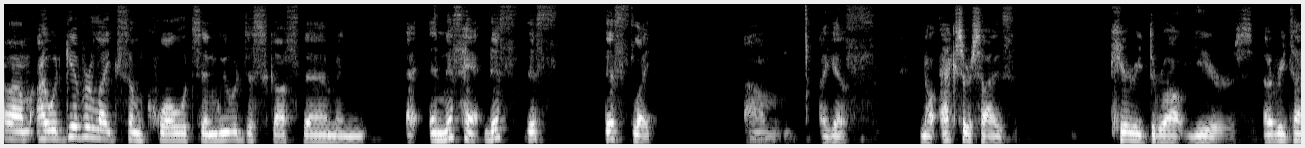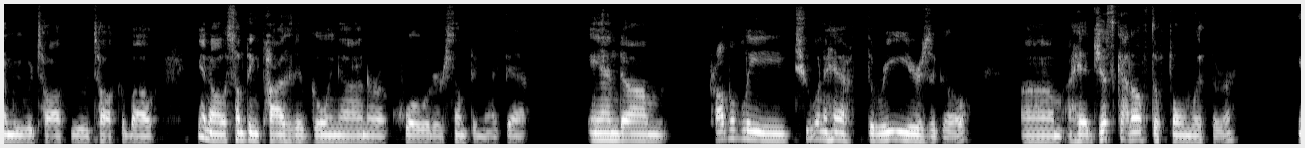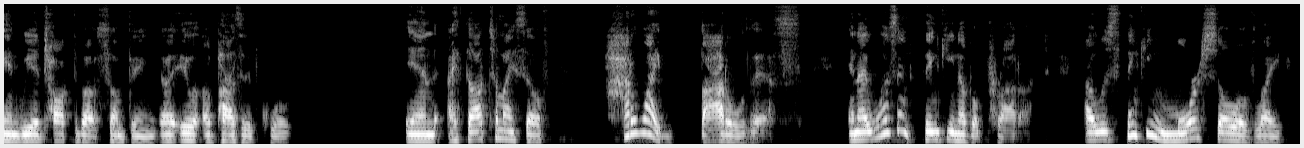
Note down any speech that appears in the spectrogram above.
um, I would give her like some quotes and we would discuss them and and this ha- this this this like um, I guess you know exercise carried throughout years. Every time we would talk, we would talk about you know something positive going on or a quote or something like that. And um, probably two and a half, three years ago, um, I had just got off the phone with her, and we had talked about something, uh, a positive quote. And I thought to myself, how do I bottle this? And I wasn't thinking of a product. I was thinking more so of like,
